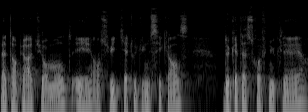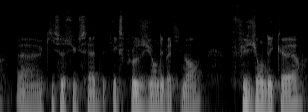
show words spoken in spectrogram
la température monte et ensuite il y a toute une séquence de catastrophes nucléaires euh, qui se succèdent, explosion des bâtiments, fusion des cœurs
